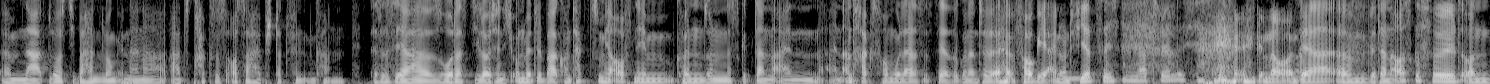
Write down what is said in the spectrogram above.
ähm, nahtlos die Behandlung in einer Arztpraxis außerhalb stattfinden kann es ist ja so, dass die Leute nicht unmittelbar Kontakt zu mir aufnehmen können, sondern es gibt dann ein, ein Antragsformular, das ist der sogenannte VG 41. Natürlich. genau, und der ähm, wird dann ausgefüllt und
